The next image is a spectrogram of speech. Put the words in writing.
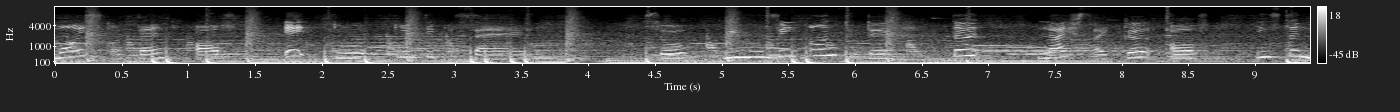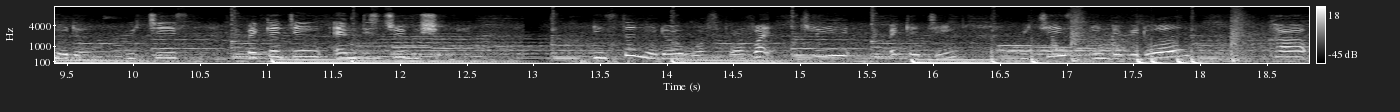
moist content of 8 to 20%. So, we moving on to the third life cycle of instant noodle, which is packaging and distribution. Instant noodle was provide three packaging, which is individual, cup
